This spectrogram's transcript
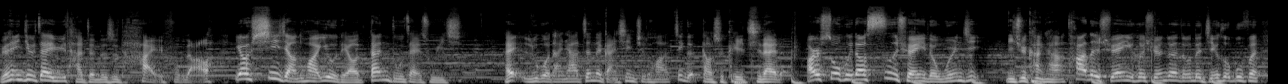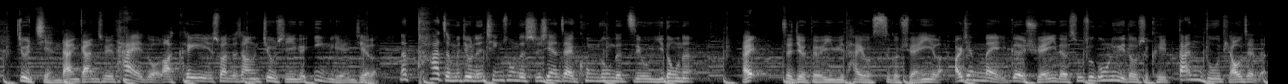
原因就在于它真的是太复杂了，要细讲的话又得要单独再出一期。哎，如果大家真的感兴趣的话，这个倒是可以期待的。而说回到四旋翼的无人机，你去看看啊，它的旋翼和旋转轴的结合部分就简单干脆太多了，可以算得上就是一个硬连接了。那它怎么就能轻松地实现在空中的自由移动呢？哎。这就得益于它有四个旋翼了，而且每个旋翼的输出功率都是可以单独调整的。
